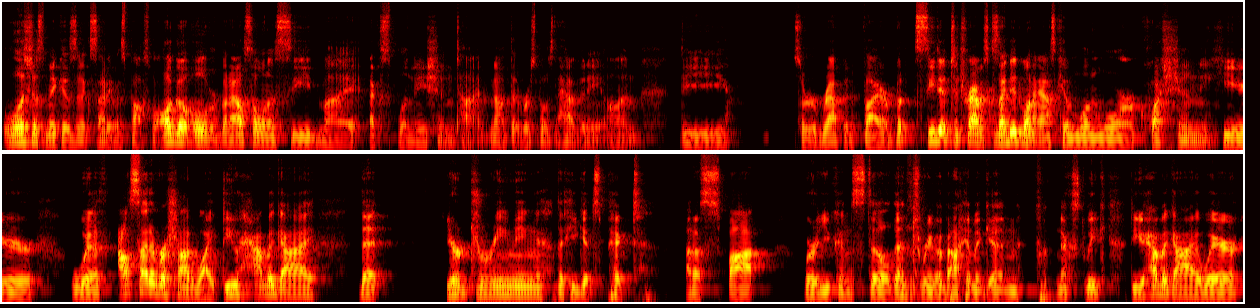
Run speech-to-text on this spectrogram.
Well, let's just make it as exciting as possible. I'll go over, but I also want to cede my explanation time. Not that we're supposed to have any on the sort of rapid fire, but cede it to Travis because I did want to ask him one more question here. With outside of Rachaad White, do you have a guy that you're dreaming that he gets picked at a spot where you can still then dream about him again next week? Do you have a guy where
